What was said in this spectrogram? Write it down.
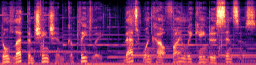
don't let them change him completely. That's when Kyle finally came to his senses.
